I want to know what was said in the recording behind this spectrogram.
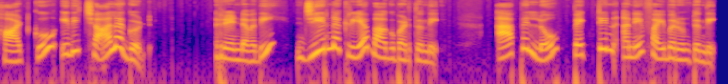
హార్ట్కు ఇది చాలా గుడ్. రెండవది జీర్ణక్రియ బాగుపడుతుంది. యాపిల్లో పెక్టిన్ అనే ఫైబర్ ఉంటుంది.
